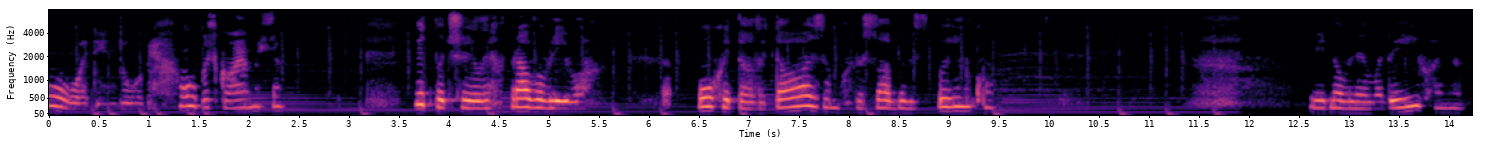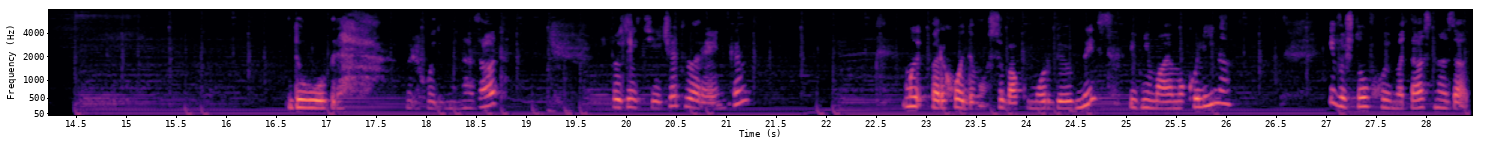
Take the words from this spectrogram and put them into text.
1. Добре. Опускаємося. Відпочили вправо-вліво. Похитали тазом, розслабили спинку. Відновлюємо дихання. Добре. Переходимо назад. Позиції четвереньки. Ми переходимо собаку мордою вниз, піднімаємо коліна і виштовхуємо таз назад.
